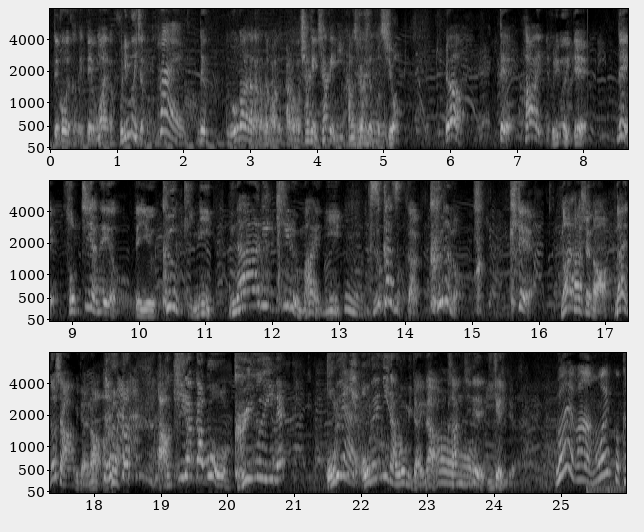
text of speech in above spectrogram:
って声かけてお前が振り向いちゃったとはい。で僕はだから例えばあの鮭鮭に話しかけたとしよう「よっ!」って「はい!」って振り向いてでそっちじゃねえよっていう空気になりきる前に、うん。ずかずか来るの。来て「何話してんだ何どうした?」みたいな。明らかもうグイグイね。俺に俺にだろみたいな感じでいけんだよ我はもう一個考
